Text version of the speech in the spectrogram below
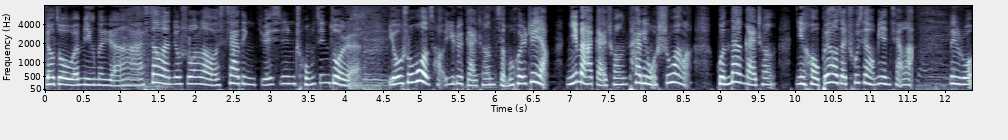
要做文明的人啊！香完就说了，我下定决心重新做人。以后说卧槽，一律改成怎么会这样？尼玛改成太令我失望了。滚蛋改成你以后不要再出现我面前了。例如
